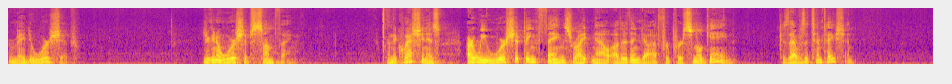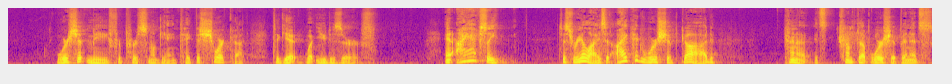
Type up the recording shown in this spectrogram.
we're made to worship. You're going to worship something. And the question is are we worshiping things right now other than God for personal gain? Because that was a temptation. Worship me for personal gain. Take the shortcut to get what you deserve. And I actually just realized that I could worship God, kind of, it's trumped up worship and it's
